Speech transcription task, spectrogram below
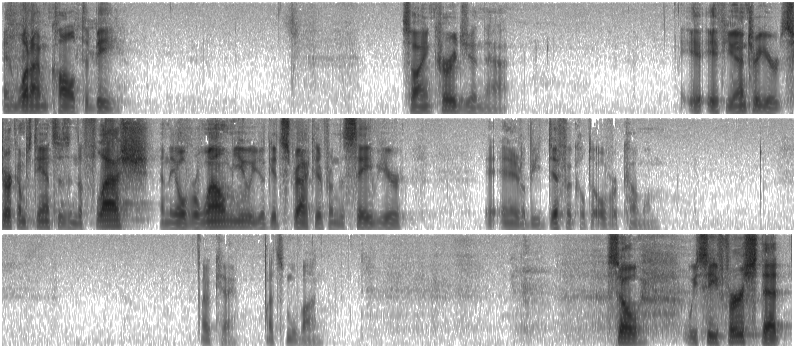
and what I'm called to be. So I encourage you in that if you enter your circumstances in the flesh and they overwhelm you, you'll get distracted from the Savior and it'll be difficult to overcome them. Okay, let's move on. So we see first that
